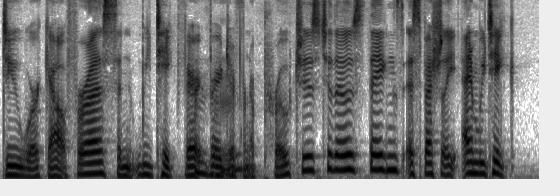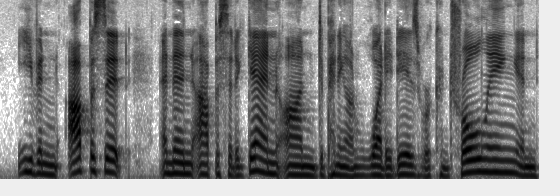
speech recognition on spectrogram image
do work out for us, and we take very very Mm-hmm. different approaches to those things, especially, and we take even opposite and then opposite again on depending on what it is we're controlling and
